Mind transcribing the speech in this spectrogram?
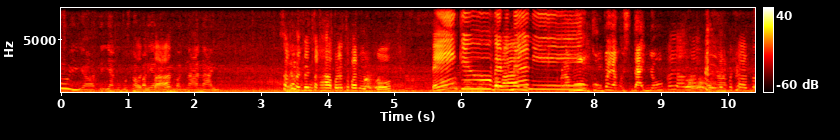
Uy, ate, yan kumusta O, pa diba? rin magnanay. Saan ka nagbenta kahapon at sa panood ko? Thank you very many. Hong Kong pa yung isda nyo. Kaya nga, hindi masyado.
